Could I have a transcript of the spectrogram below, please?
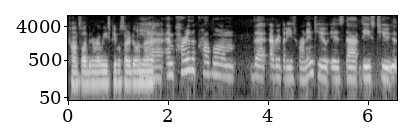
console had been released. People started doing that. Yeah, and part of the problem that everybody's run into is that these two,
